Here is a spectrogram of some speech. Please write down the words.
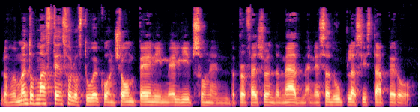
Los momentos más tensos los tuve con Sean Penn y Mel Gibson en The Professor and the Madman. Esa dupla sí está, pero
